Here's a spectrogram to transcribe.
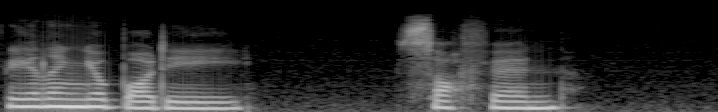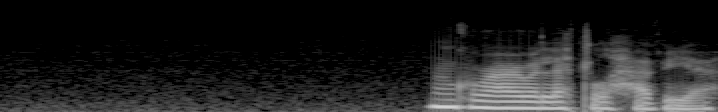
Feeling your body soften and grow a little heavier.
